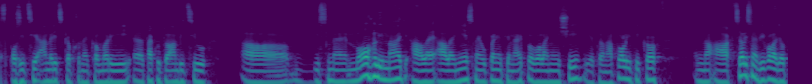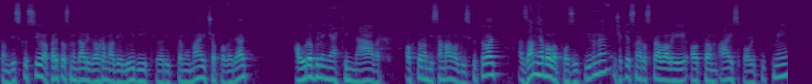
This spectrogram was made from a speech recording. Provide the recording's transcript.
z pozície Americkej obchodnej komory e, takúto ambíciu by sme mohli mať, ale, ale nie sme úplne tie najpovolanejší, je to na politikoch. No a chceli sme vyvolať o tom diskusiu a preto sme dali dohromady ľudí, ktorí k tomu majú čo povedať a urobili nejaký návrh, o ktorom by sa malo diskutovať. A za mňa bolo pozitívne, že keď sme rozprávali o tom aj s politikmi,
